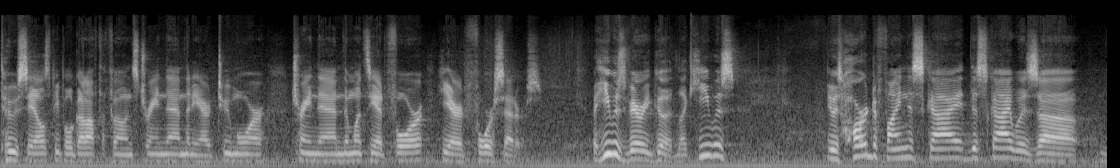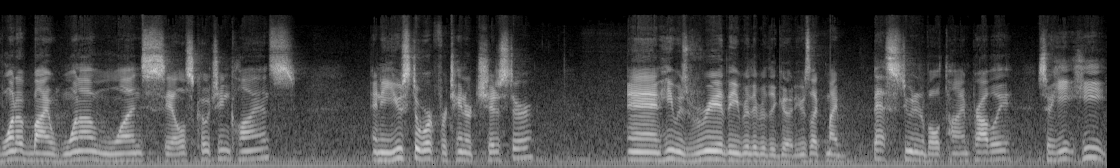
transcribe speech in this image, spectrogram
two salespeople, got off the phones, trained them. Then he hired two more, trained them. Then once he had four, he hired four setters. But he was very good. Like he was, it was hard to find this guy. This guy was uh, one of my one-on-one sales coaching clients, and he used to work for Tanner Chidester, and he was really, really, really good. He was like my best student of all time, probably. So he he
